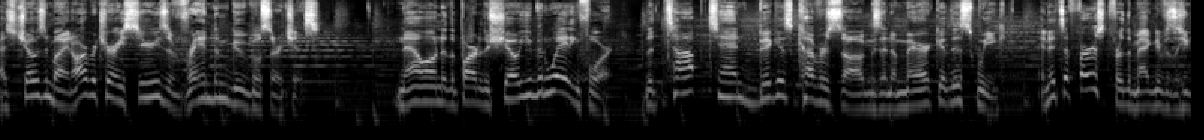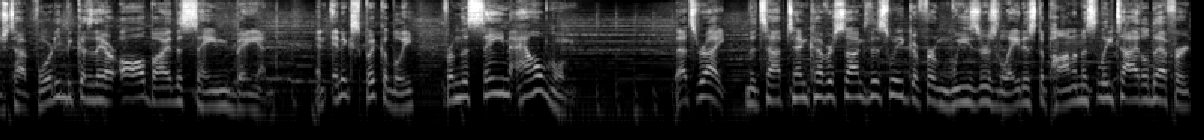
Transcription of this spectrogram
as chosen by an arbitrary series of random Google searches. Now, on to the part of the show you've been waiting for the top 10 biggest cover songs in America this week. And it's a first for the Magnificent Huge Top 40 because they are all by the same band, and inexplicably from the same album. That's right, the top 10 cover songs this week are from Weezer's latest eponymously titled effort,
